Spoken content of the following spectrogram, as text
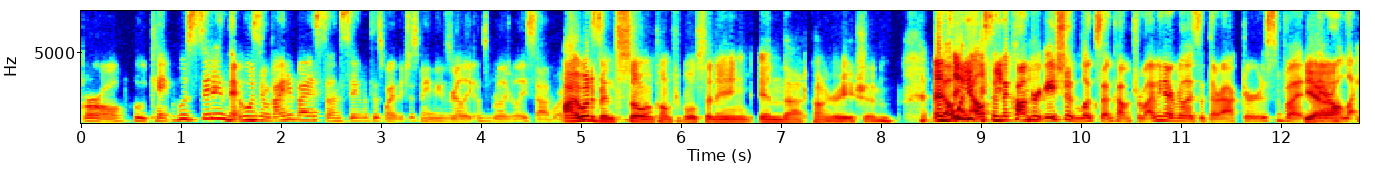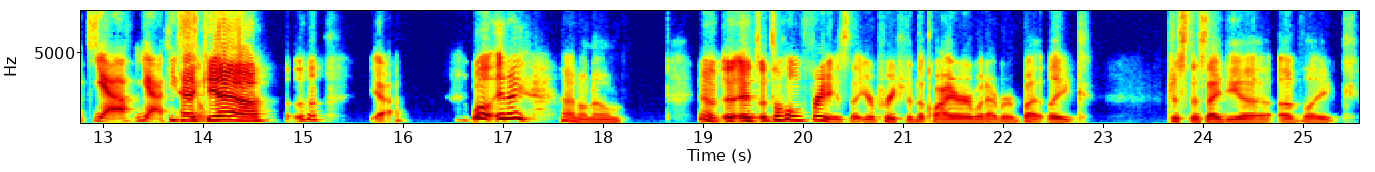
girl who came who's sitting there who's invited by his son sitting with his wife. It just made me really it was really really sad i would have been so uncomfortable sitting in that congregation. And no one you, else you, in the congregation looks uncomfortable. I mean i realize that they're actors but yeah. they're all like yeah yeah he's heck so yeah. Yeah. Well and i i don't know you know, it's it's a whole phrase that you're preached in the choir or whatever, but like just this idea of like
